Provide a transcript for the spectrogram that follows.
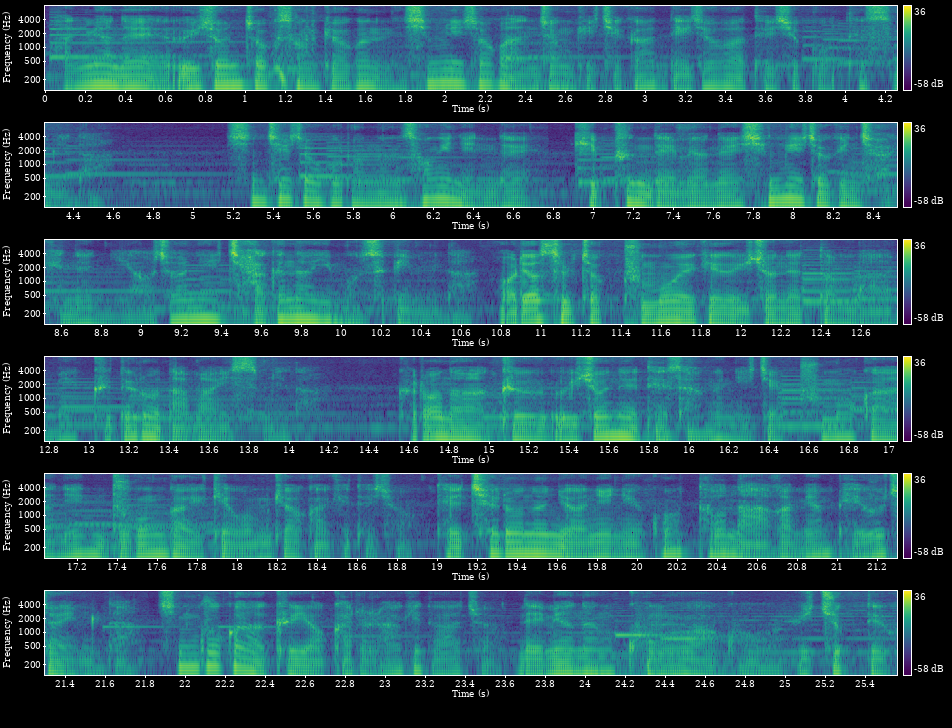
반면에 의존적 성격은 심리적 안정기지가 내재화되지 못했습니다. 신체적으로는 성인인데 깊은 내면의 심리적인 자기는 여전히 작은 아이 모습입니다. 어렸을 적 부모에게 의존했던 마음이 그대로 남아 있습니다. 그러나 그 의존의 대상은 이제 부모가 아닌 누군가에게 옮겨가게 되죠. 대체로는 연인이고 더 나아가면 배우자입니다. 친구가 그 역할을 하기도 하죠. 내면은 공허하고 위축되고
